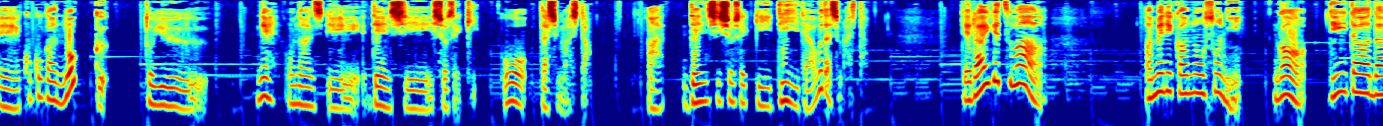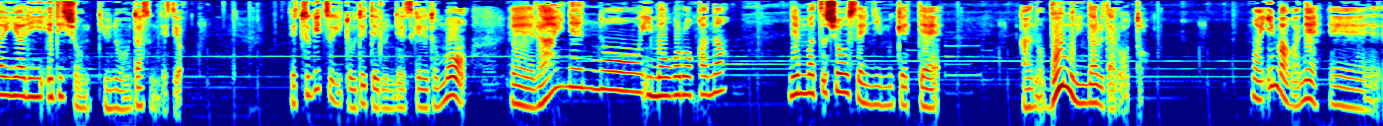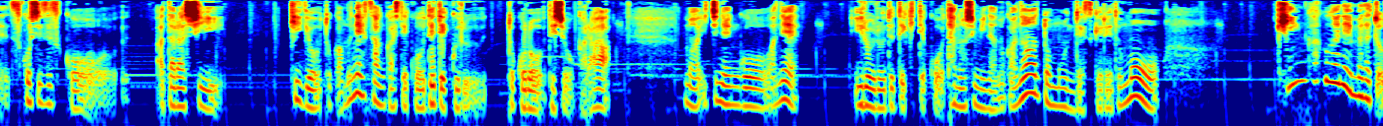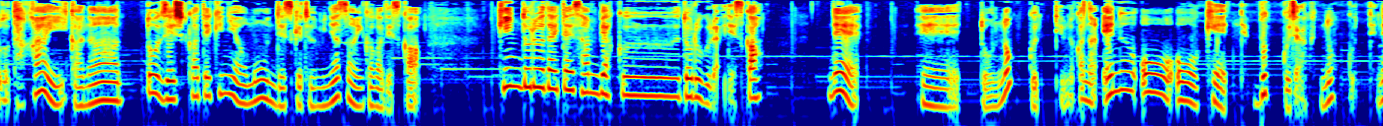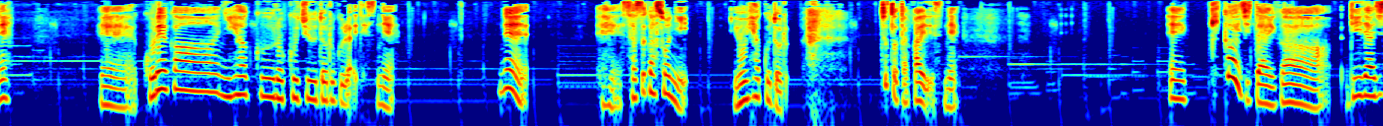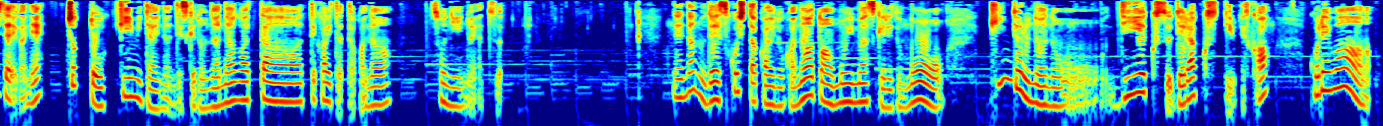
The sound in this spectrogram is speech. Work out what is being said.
えー、ここがノックというね、同じ電子書籍を出しました。あ、電子書籍リーダーを出しました。で、来月は、アメリカのソニーがリーダーダイアリーエディションっていうのを出すんですよ。で、次々と出てるんですけれども、えー、来年の今頃かな？年末商戦に向けて、あの、ブームになるだろうと。まあ今はね、えー、少しずつこう、新しい企業とかもね、参加してこう出てくるところでしょうから、まあ一年後はね、いろいろ出てきてこう楽しみなのかなと思うんですけれども、金額がね、まだちょっと高いかなと、ジェシカ的には思うんですけど、皆さんいかがですか？Kindle だいたい300ドルぐらいですか？で、えー、っと、ノックっていうのかな ?NOOK って、ブックじゃなくてノックってね。えー、これが260ドルぐらいですね。で、えー、さすがソニー400ドル。ちょっと高いですね。えー、機械自体が、リーダー自体がね、ちょっと大きいみたいなんですけど、7型って書いてあったかな？ソニーのやつ。で、なので少し高いのかなとは思いますけれども、Kindle のあの、DX、デラックスっていうんですか？これは、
